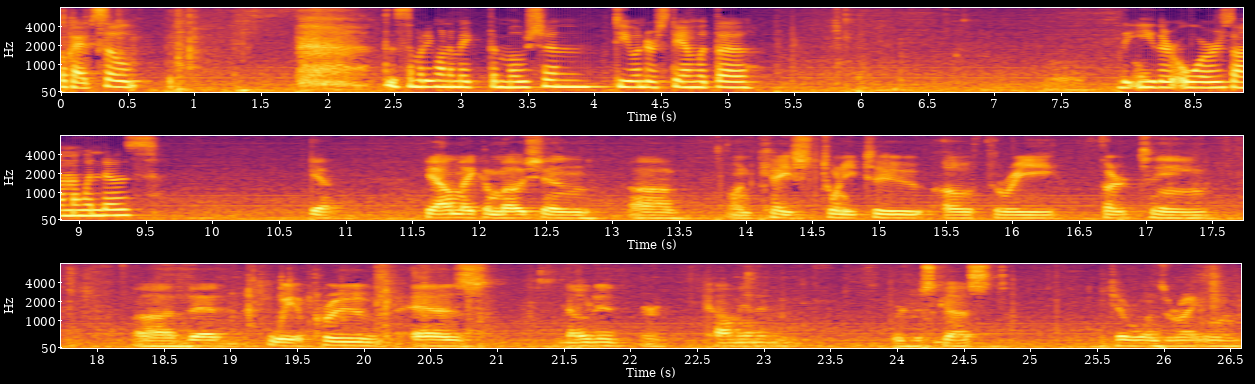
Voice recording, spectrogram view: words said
Okay, so, does somebody want to make the motion? Do you understand what the, the either ors on the windows? Yeah. Yeah, I'll make a motion uh, on case 220313 uh, that we approve as noted or commented or discussed, whichever one's the right one,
